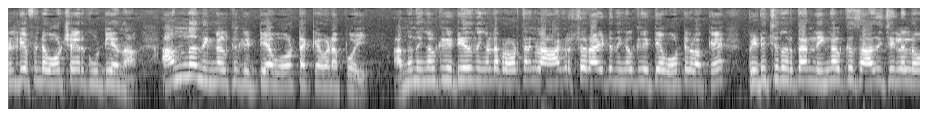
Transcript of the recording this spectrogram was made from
എൽ ഡി എഫിന്റെ വോട്ട് ഷെയർ കൂട്ടിയെന്നാ. അന്ന് നിങ്ങൾക്ക് കിട്ടിയ വോട്ടൊക്കെ എവിടെ പോയി? അന്ന് നിങ്ങൾക്ക് കിട്ടിയത് നിങ്ങളുടെ പ്രവർത്തനങ്ങൾ ആകർഷകരായിട്ട് നിങ്ങൾക്ക് കിട്ടിയ വോട്ടുകളൊക്കെ പിടിച്ചു നിർത്താൻ നിങ്ങൾക്ക് സാധിച്ചില്ലല്ലോ.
